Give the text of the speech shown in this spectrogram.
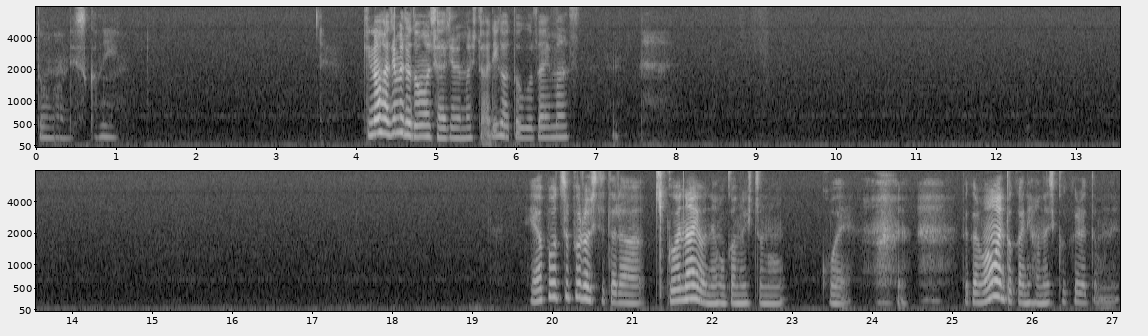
どうなんですかね昨日初めてドームし始めました。ありがとうございます。エアポーツプロしてたら聞こえないよね他の人の声。だからママとかに話しかけられてもね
